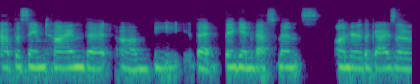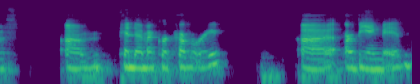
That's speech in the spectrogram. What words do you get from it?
at the same time that the that big investments under the guise of um, pandemic recovery uh, are being made.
